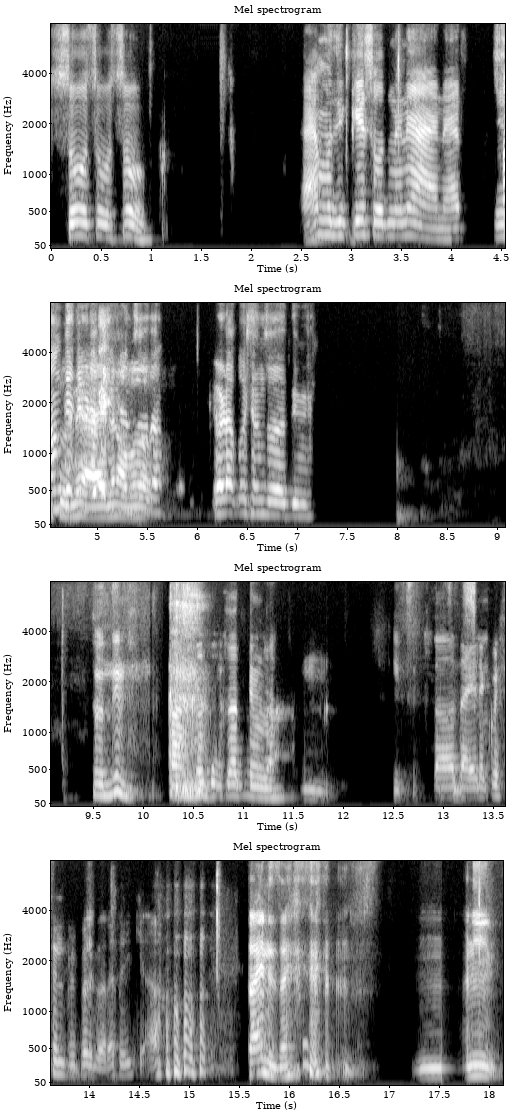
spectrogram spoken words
so so so. मुझे के सोध्ने नै आएन यार। एउटा क्वेसन सोध। तिमी। सोध्दिउँ सोध्दिउँ ल। छैन अनि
